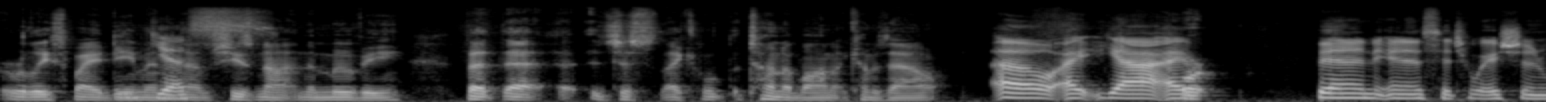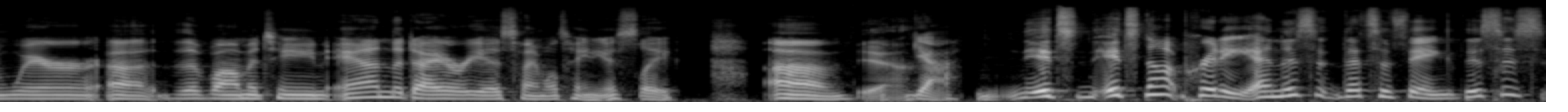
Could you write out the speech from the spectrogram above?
released by a demon. Yes. Um, she's not in the movie, but that it's just like a ton of vomit comes out. Oh, I, yeah. I've Or- been in a situation where uh, the vomiting and the diarrhea simultaneously. Um, Yeah. yeah. It's it's not pretty, and this that's the thing. This is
